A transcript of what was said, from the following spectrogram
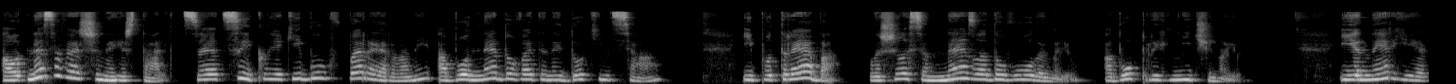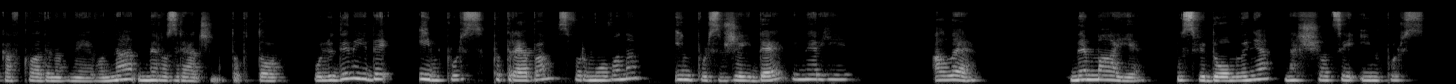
А от незавершений гештальт це цикл, який був перерваний або не доведений до кінця, і потреба лишилася незадоволеною або пригніченою. І енергія, яка вкладена в неї, вона не розряджена. Тобто у людини йде імпульс, потреба сформована, імпульс вже йде енергії, але немає усвідомлення, на що цей імпульс,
